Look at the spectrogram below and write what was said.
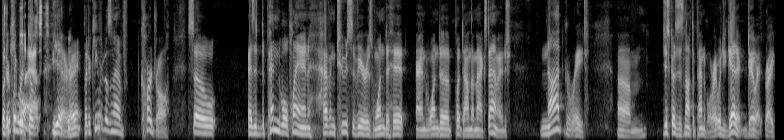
But her Triple keyword does, blast. yeah, right. But her keyword doesn't have card draw. So, as a dependable plan, having two severes, one to hit and one to put down the max damage, not great. Um, just because it's not dependable, right? When you get it, do it, right?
